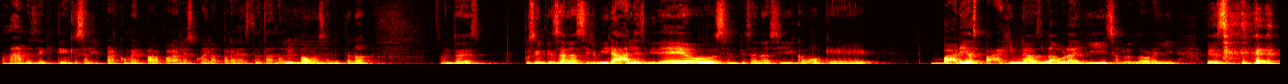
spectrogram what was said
no mames, de aquí tienen que salir para comer, para pagar la escuela, para esto, tanto. Ujú. No, o sea, neta, no. Entonces, pues empiezan a hacer virales videos, empiezan así como que varias páginas, Laura G, saludos Laura G, este,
